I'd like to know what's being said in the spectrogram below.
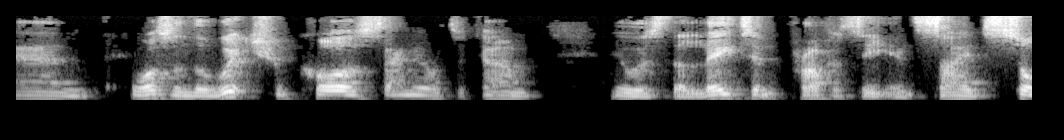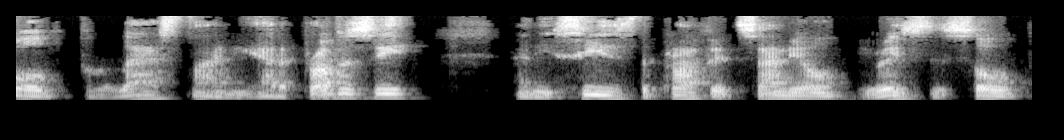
and it wasn't the witch who caused Samuel to come. It was the latent prophecy inside Saul for the last time. He had a prophecy, and he sees the prophet Samuel. He raises his soul,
